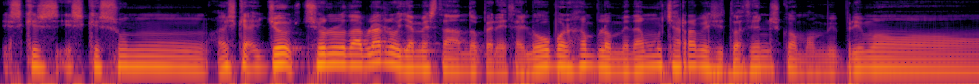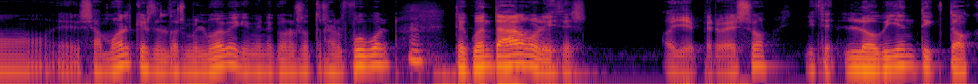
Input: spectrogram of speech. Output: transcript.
Es que es, es que es un. Es que yo solo de hablarlo ya me está dando pereza. Y luego, por ejemplo, me dan mucha rabia situaciones como mi primo eh, Samuel, que es del 2009, que viene con nosotros al fútbol, Mm. te cuenta algo y le dices, oye, pero eso, dice, lo vi en TikTok.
